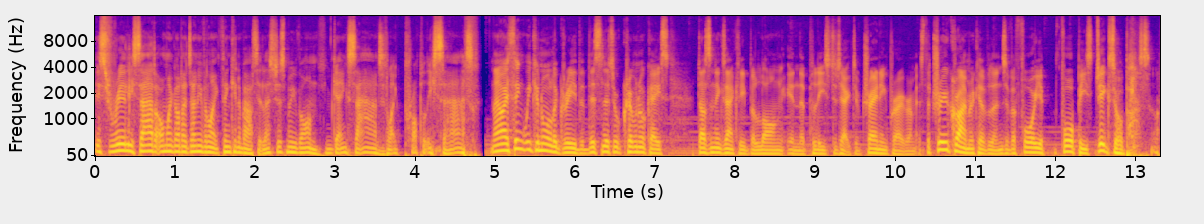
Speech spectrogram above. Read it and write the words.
It's really sad. Oh my god, I don't even like thinking about it. Let's just move on. I'm getting sad, like properly sad. Now, I think we can all agree that this little criminal case doesn't exactly belong in the police detective training program. It's the true crime equivalent of a four four piece jigsaw puzzle.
